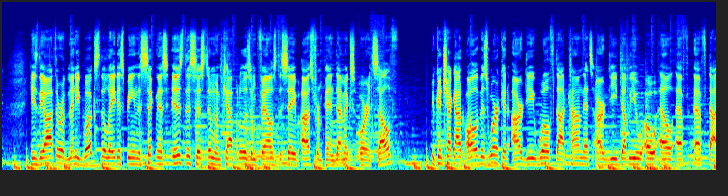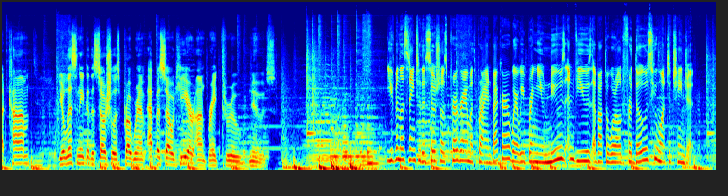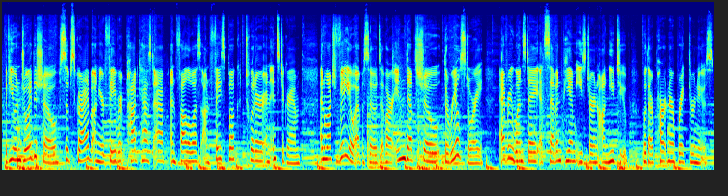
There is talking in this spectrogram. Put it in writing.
He's the author of many books, the latest being The Sickness Is the System When Capitalism Fails to Save Us from Pandemics or Itself. You can check out all of his work at rdwolff.com. That's R D W O L F F.com. You're listening to the Socialist Program episode here on Breakthrough News. You've been listening to the Socialist Program with Brian Becker, where we bring you news and views about the world for those who want to change it. If you enjoyed the show, subscribe on your favorite podcast app and follow us on Facebook, Twitter, and Instagram, and watch video episodes of our in depth show, The Real Story, every Wednesday at 7 p.m. Eastern on YouTube with our partner Breakthrough News.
